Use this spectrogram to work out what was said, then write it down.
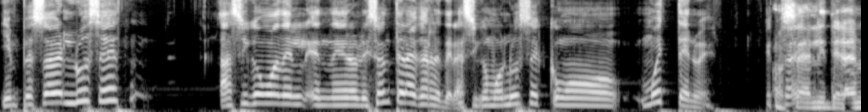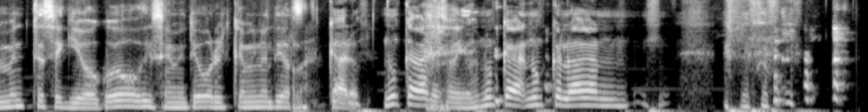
Y empezó a ver luces, así como en el, en el horizonte de la carretera, así como luces como muy tenues. O sea, literalmente se equivocó y se metió por el camino de tierra. Claro, nunca hagan eso, amigos. Nunca, nunca lo hagan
